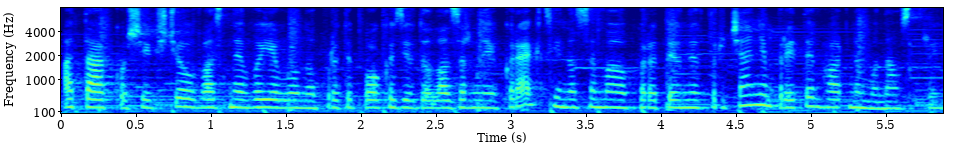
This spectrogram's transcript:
А також, якщо у вас не виявлено протипоказів до лазерної корекції, на саме оперативне втручання прийти в гарному настрої.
